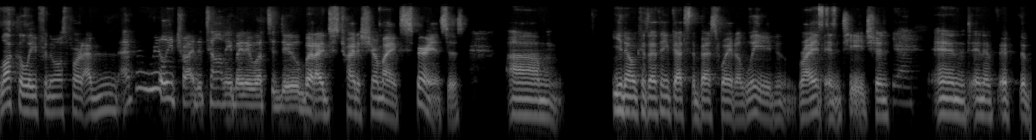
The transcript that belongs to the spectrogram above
luckily, for the most part, I've never really tried to tell anybody what to do, but I just try to share my experiences. Um, you know, because I think that's the best way to lead, right, and teach. And yeah. and and if, if the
